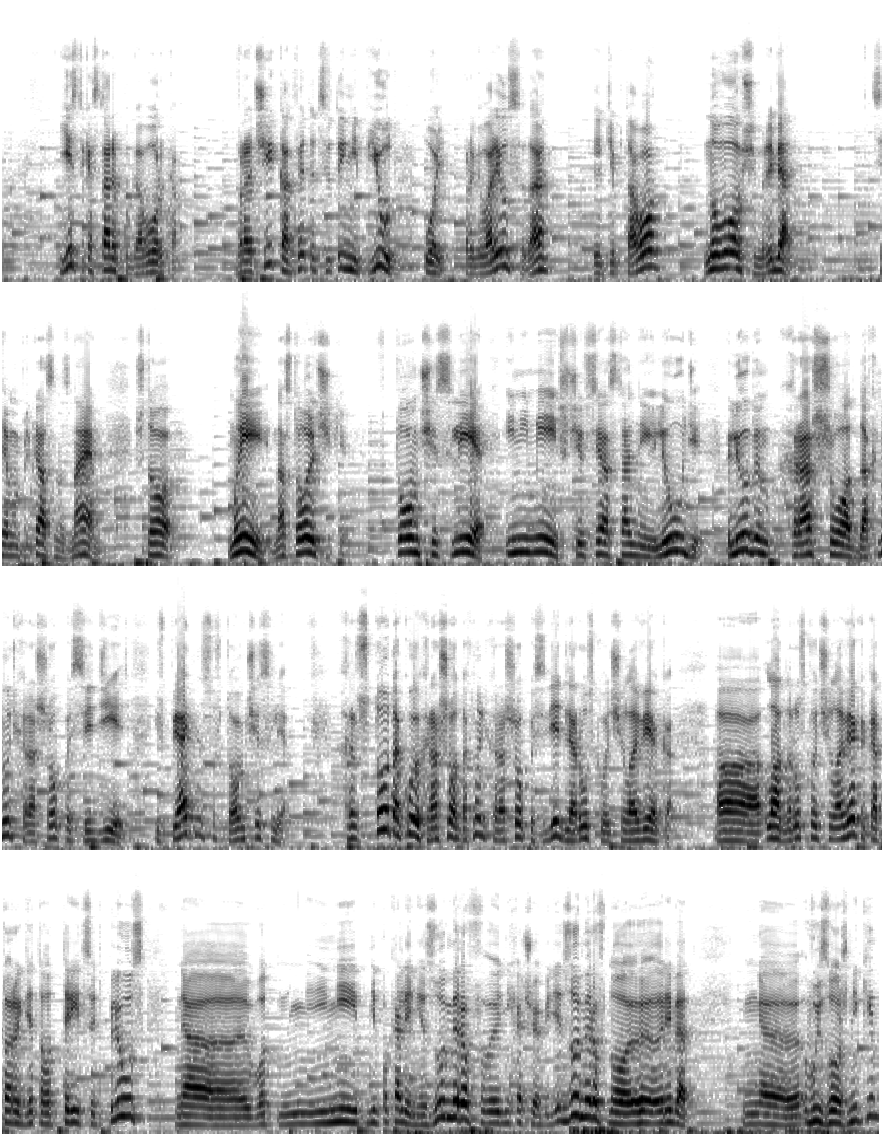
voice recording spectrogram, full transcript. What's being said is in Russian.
есть такая старая поговорка. Врачи конфеты цветы не пьют. Ой, проговорился, да? Или типа того? Ну, в общем, ребят, все мы прекрасно знаем, что мы, настольщики, том числе и не меньше, чем все остальные люди, любим хорошо отдохнуть, хорошо посидеть. И в пятницу в том числе. Что такое хорошо отдохнуть, хорошо посидеть для русского человека? Uh, ладно, русского человека, который где-то вот 30 плюс, uh, вот не, не поколение зумеров, не хочу обидеть зумеров, но, uh, ребят, uh, вы зожники,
